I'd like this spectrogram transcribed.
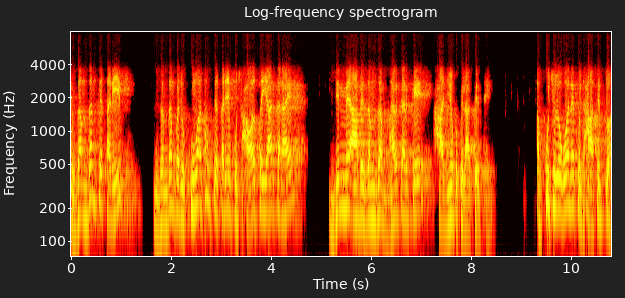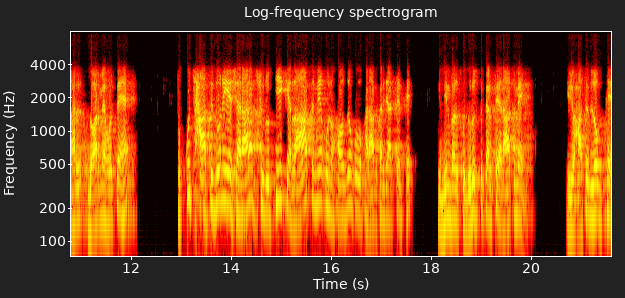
जमजम के करीब, जमजम का जो कुआँ था, उसके करीब कुछ हौज तैयार कराए। जिनमें आब जमजम भर करके हाजियों को पिलाते थे। अब कुछ लोगों ने, कुछ हासिद तो हर दौर में होते हैं तो कुछ हासिदों ने यह शरारत शुरू की कि रात में उन हौजों को वो खराब कर जाते थे दिन भर उसको दुरुस्त करते, रात में ये जो हासिद लोग थे,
